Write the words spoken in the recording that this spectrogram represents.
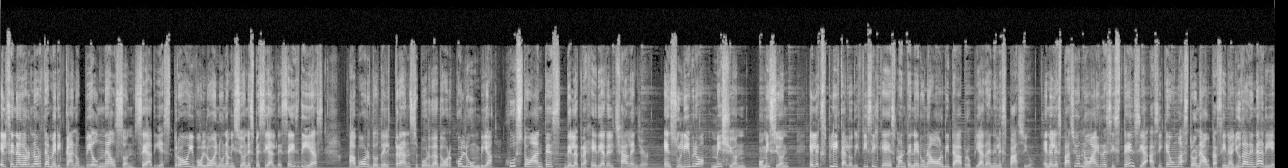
El senador norteamericano Bill Nelson se adiestró y voló en una misión especial de seis días a bordo del transbordador Columbia justo antes de la tragedia del Challenger. En su libro Mission o Misión, él explica lo difícil que es mantener una órbita apropiada en el espacio. En el espacio no hay resistencia, así que un astronauta sin ayuda de nadie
